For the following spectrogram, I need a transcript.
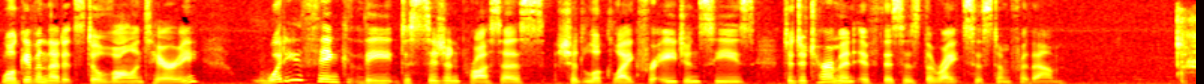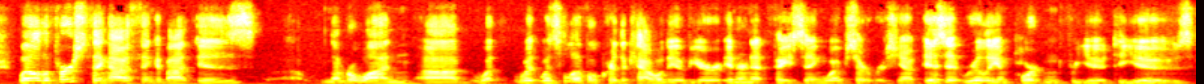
Well, given that it's still voluntary, what do you think the decision process should look like for agencies to determine if this is the right system for them? Well, the first thing I think about is uh, number one, uh, what, what, what's the level of criticality of your internet-facing web servers? You know, is it really important for you to use?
